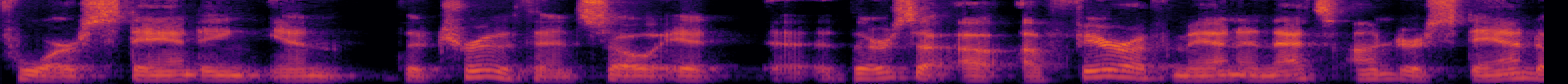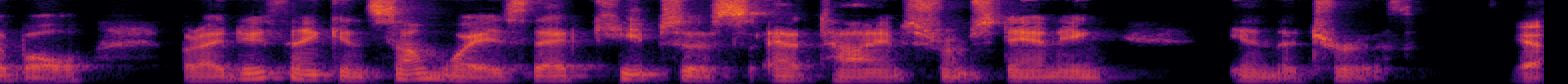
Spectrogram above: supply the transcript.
for standing in the truth, and so it uh, there's a, a fear of men, and that's understandable. But I do think in some ways that keeps us at times from standing in the truth. Yeah.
